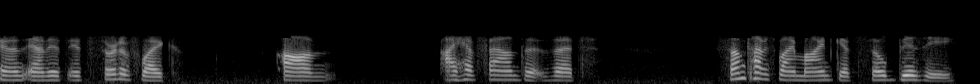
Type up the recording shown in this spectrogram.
And and it's it's sort of like um I have found that that sometimes my mind gets so busy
